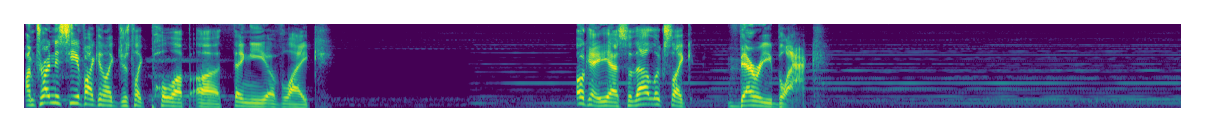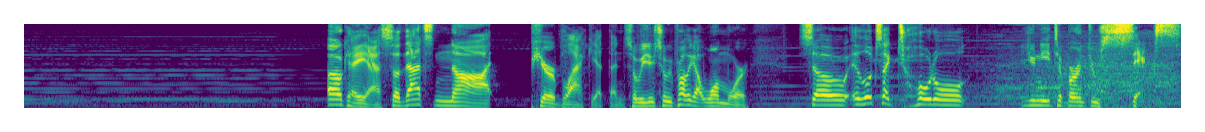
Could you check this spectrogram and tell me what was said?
I'm trying to see if I can, like, just, like, pull up a thingy of, like... Okay, yeah, so that looks, like, very black. Okay, yeah, so that's not pure black yet, then. So we, so we probably got one more. So it looks like total you need to burn through six.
